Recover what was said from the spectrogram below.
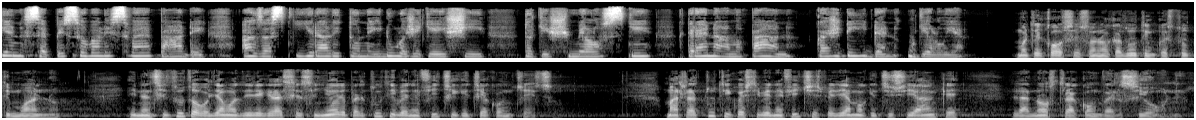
jen sepisovali své pády a zastírali to nejdůležitější, totiž milosti, které nám Pán každý den uděluje. Molte cose sono accadute in quest'ultimo anno. Innanzitutto vogliamo dire grazie al Signore per tutti i benefici che ci ha concesso. Ma tra tutti questi benefici speriamo che ci sia anche la nostra conversione.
